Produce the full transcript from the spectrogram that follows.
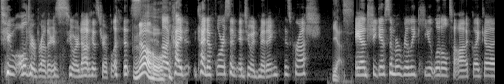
two older brothers, who are not his triplets, No. uh, kind kind of force him into admitting his crush. yes. And she gives him a really cute little talk, like uh,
